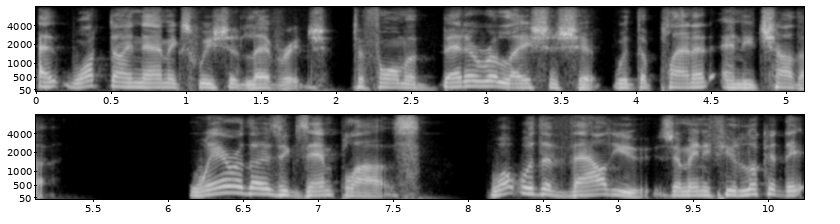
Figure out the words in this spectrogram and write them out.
at what dynamics we should leverage to form a better relationship with the planet and each other, where are those exemplars? What were the values? I mean, if you look at the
